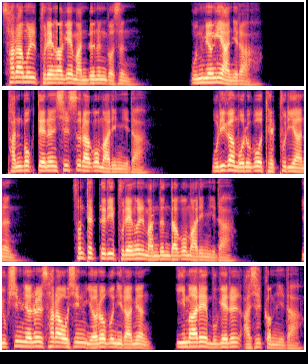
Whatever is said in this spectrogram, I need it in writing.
사람을 불행하게 만드는 것은 운명이 아니라 반복되는 실수라고 말입니다. 우리가 모르고 되풀이하는 선택들이 불행을 만든다고 말입니다. 60년을 살아오신 여러분이라면 이 말의 무게를 아실 겁니다.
